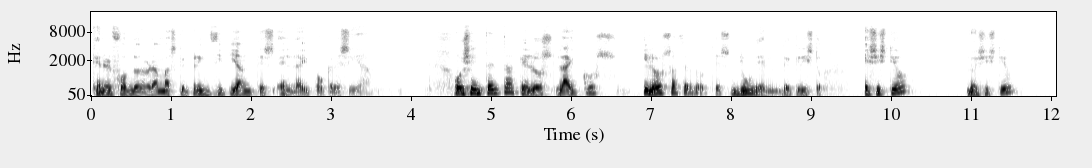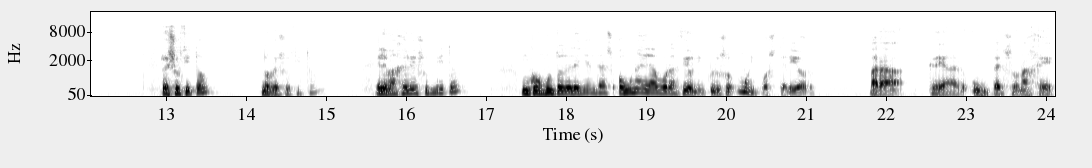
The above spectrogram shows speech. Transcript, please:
que en el fondo no eran más que principiantes en la hipocresía. Hoy se intenta que los laicos y los sacerdotes duden de Cristo. ¿Existió? ¿No existió? ¿Resucitó? ¿No resucitó? ¿El Evangelio es un mito? Un conjunto de leyendas o una elaboración incluso muy posterior para crear un personaje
